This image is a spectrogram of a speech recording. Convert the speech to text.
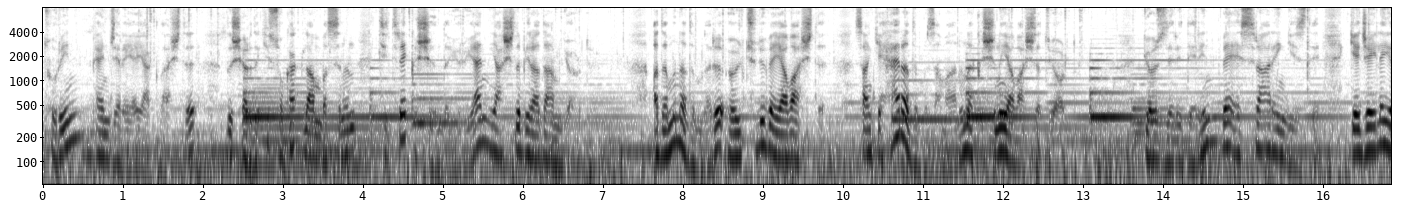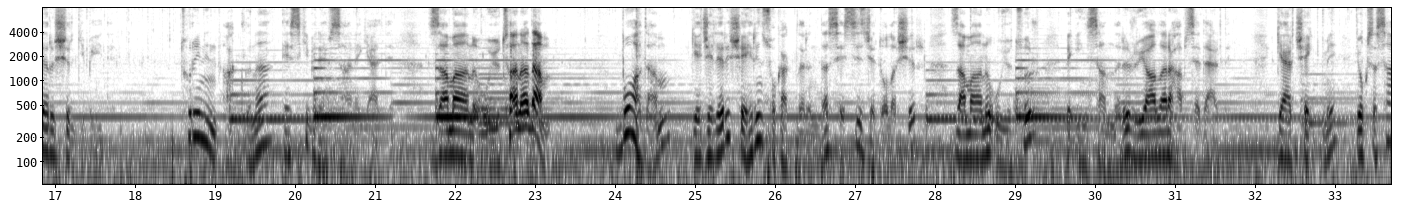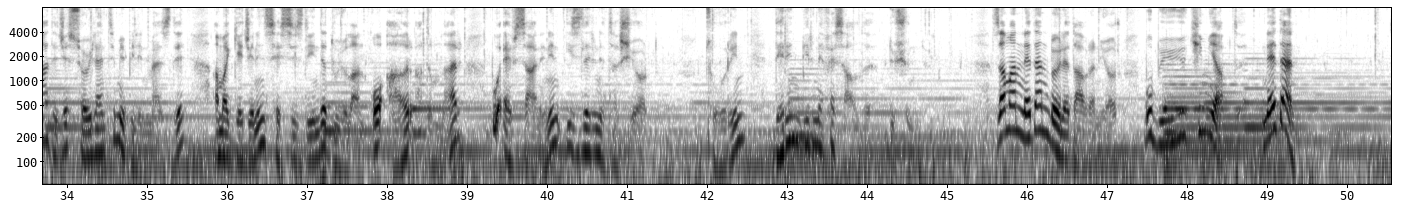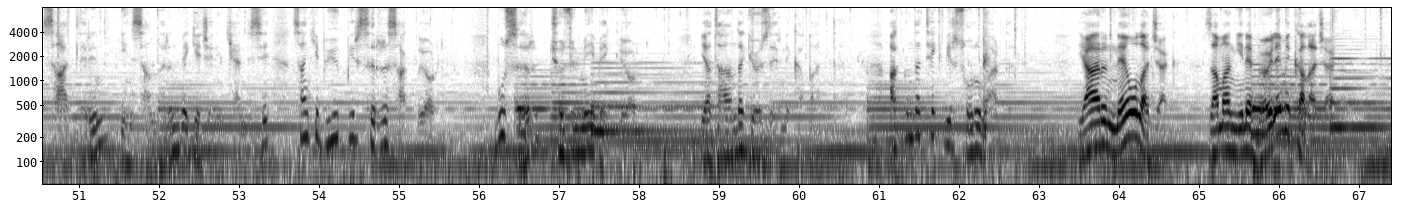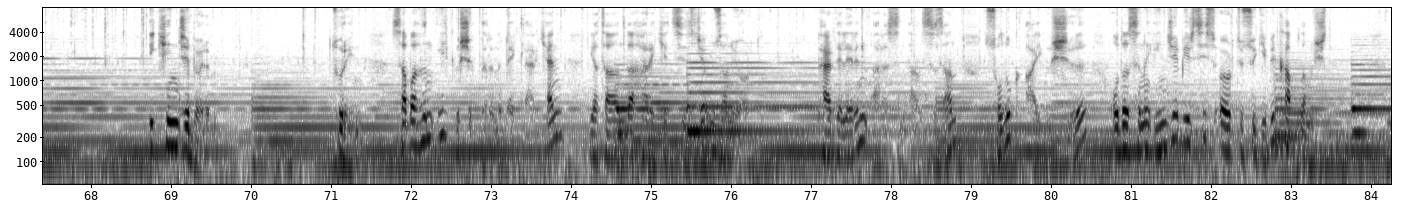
Turin pencereye yaklaştı. Dışarıdaki sokak lambasının titrek ışığında yürüyen yaşlı bir adam gördü. Adamın adımları ölçülü ve yavaştı. Sanki her adımı zamanın akışını yavaşlatıyordu. Gözleri derin ve esrarengizdi. Geceyle yarışır gibiydi. Turin'in aklına eski bir efsane geldi. Zamanı uyutan adam. Bu adam geceleri şehrin sokaklarında sessizce dolaşır, zamanı uyutur ve insanları rüyalara hapsederdi. Gerçek mi yoksa sadece söylenti mi bilinmezdi ama gecenin sessizliğinde duyulan o ağır adımlar bu efsanenin izlerini taşıyordu. Turin derin bir nefes aldı, düşündü. Zaman neden böyle davranıyor? Bu büyüyü kim yaptı? Neden? Saatlerin, insanların ve gecenin kendisi sanki büyük bir sırrı saklıyordu. Bu sır çözülmeyi bekliyordu. Yatağında gözlerini. Aklında tek bir soru vardı. Yarın ne olacak? Zaman yine böyle mi kalacak? İkinci bölüm. Turin sabahın ilk ışıklarını beklerken yatağında hareketsizce uzanıyordu. Perdelerin arasından sızan soluk ay ışığı odasını ince bir sis örtüsü gibi kaplamıştı.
